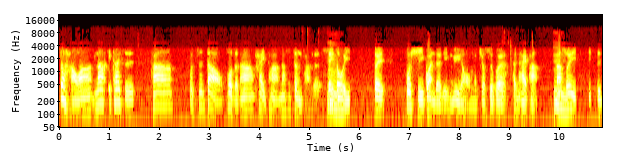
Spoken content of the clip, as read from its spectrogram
这好啊。那一开始他不知道或者他害怕，那是正常的，谁都一对不习惯的领域哦，我们就是会很害怕。那所以其实。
